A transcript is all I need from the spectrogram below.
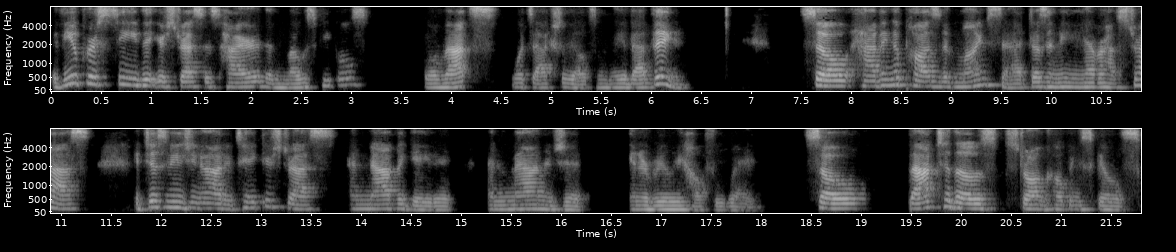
If you perceive that your stress is higher than most people's, well, that's what's actually ultimately a bad thing. So having a positive mindset doesn't mean you never have stress. It just means you know how to take your stress and navigate it and manage it in a really healthy way. So back to those strong coping skills.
